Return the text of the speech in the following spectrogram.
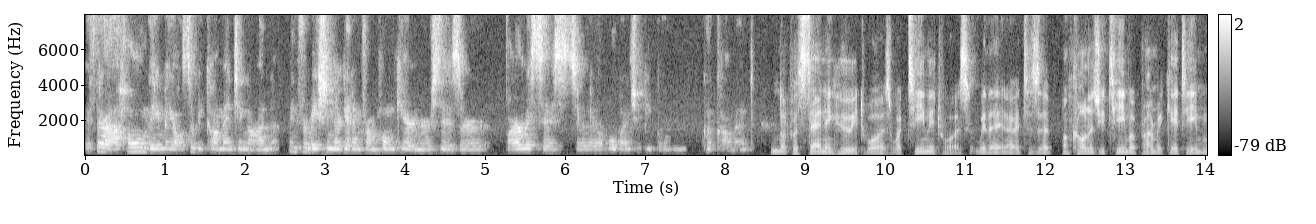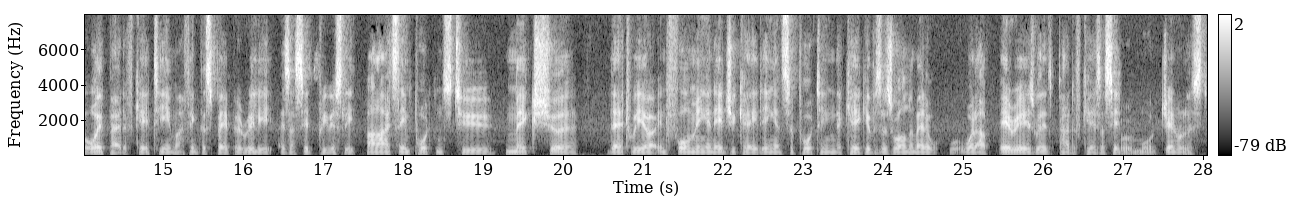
If they're at home, they may also be commenting on information they're getting from home care nurses or pharmacists, or there are a whole bunch of people who could comment. Notwithstanding who it was, what team it was, whether you know it is an oncology team or primary care team or a palliative care team, I think this paper really, as I said previously, highlights the importance to make sure that we are informing and educating and supporting the caregivers as well, no matter what our area is, whether it's part of care, as I said, or more generalist.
